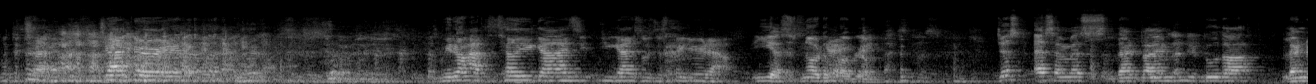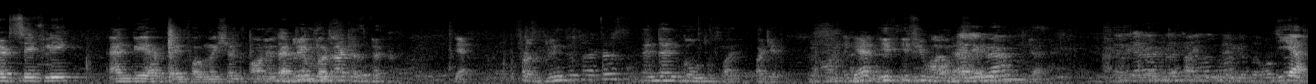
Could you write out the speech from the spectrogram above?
with the tra- tracker and anything like that. We don't have to tell you guys, you- you guys will just figure it out. Yes, not a Okay, problem. Just SMS that time to the landed safely and we have the information on And that bring the number. trackers back. Yeah. First bring the trackers and then go to fly again. Again? If, if you want. Telegram? Yeah. Yeah.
